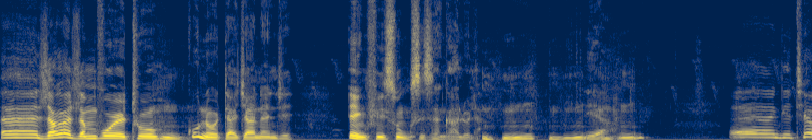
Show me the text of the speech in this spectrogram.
Eh dlakadla mfowethu kunodatshana nje engifisa ungisize ngalo la. Yeah. Eh ngithe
